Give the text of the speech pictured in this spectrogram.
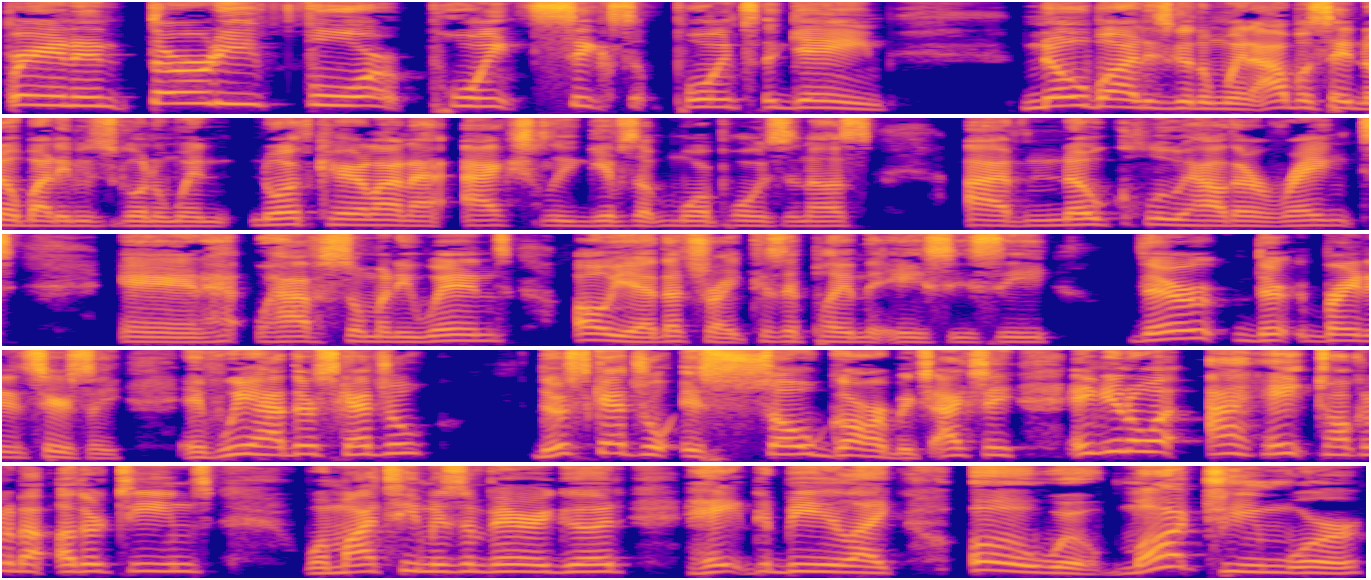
Brandon, 34.6 points a game. Nobody's going to win. I would say nobody's going to win. North Carolina actually gives up more points than us. I have no clue how they're ranked and ha- have so many wins. Oh yeah, that's right because they play in the ACC. They're they're Brandon. Seriously, if we had their schedule, their schedule is so garbage. Actually, and you know what? I hate talking about other teams when my team isn't very good. hate to be like, oh well, my team were.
